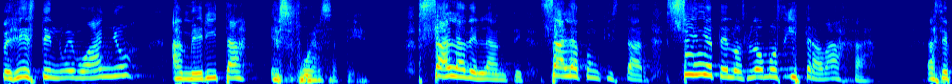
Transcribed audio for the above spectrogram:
Pero este nuevo año amerita esfuérzate. Sal adelante, sal a conquistar, ciñete los lomos y trabaja. Hace,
